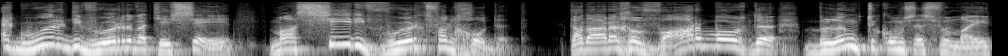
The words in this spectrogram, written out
ek hoor die woorde wat jy sê, maar sê die woord van God dit dat daar 'n gewaarborgde blink toekoms is vir my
